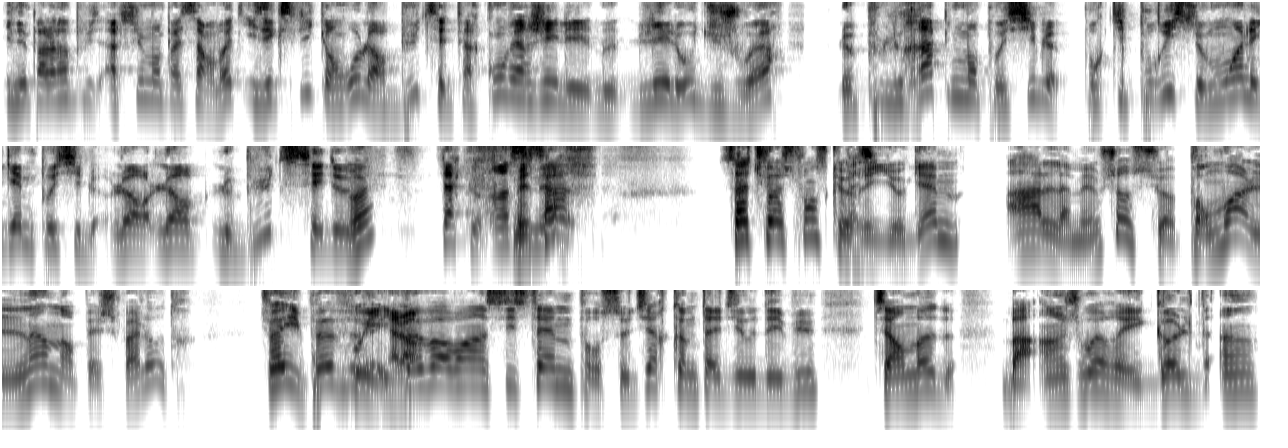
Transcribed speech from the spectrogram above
ils ne parlent pas plus, absolument pas ça. En fait, ils expliquent en gros leur but, c'est de faire converger les, lots du joueur le plus rapidement possible pour qu'ils pourrissent le moins les games possible. Leur, leur, le but, c'est de faire qu'un smurf. Ça, tu vois, je pense que Rio Game a la même chose. Tu vois. Pour moi, l'un n'empêche pas l'autre. Tu vois, ils peuvent, ils peuvent avoir un système pour se dire, comme tu as dit au début, c'est en mode, bah, un joueur est Gold 1.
